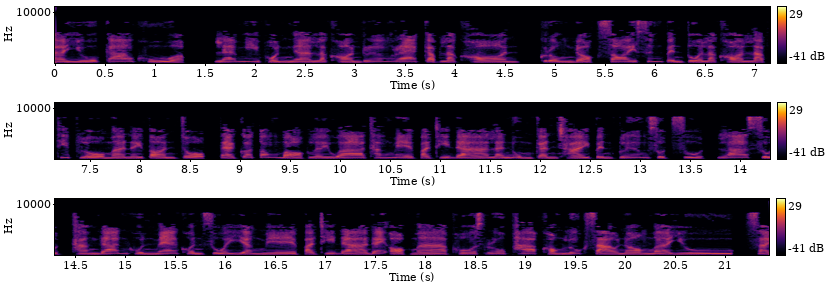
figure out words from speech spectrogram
อายุ 9 ขวบ และมีผลงานละครเรื่องแรกกับละคร กรงดอกสร้อยซึ่งเป็นตัวละครลับที่โผล่มาในตอนจบ แต่ก็ต้องบอกเลยว่าทั้งเมปฏิดาและหนุ่มกัญชัยเป็นปลื้มสุดๆ ล่าสุดทางด้านคุณแม่คนสวยอย่างเมปฏิดาได้ออกมาโพสต์รูปภาพของลูกสาวน้องมายู ใส่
